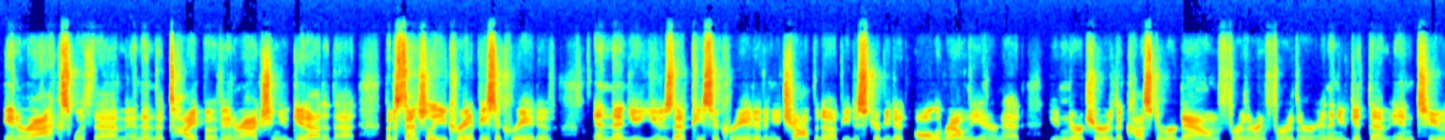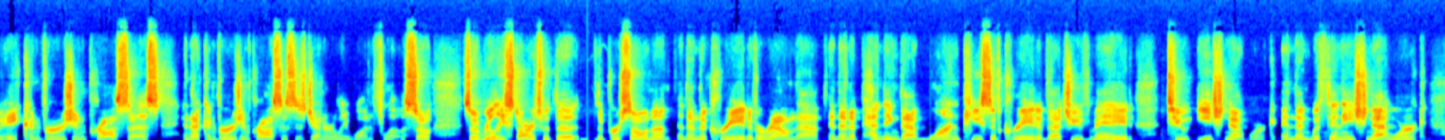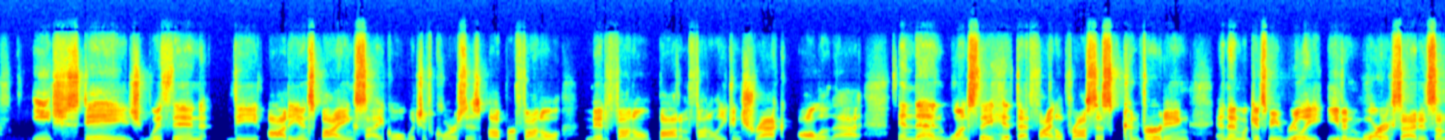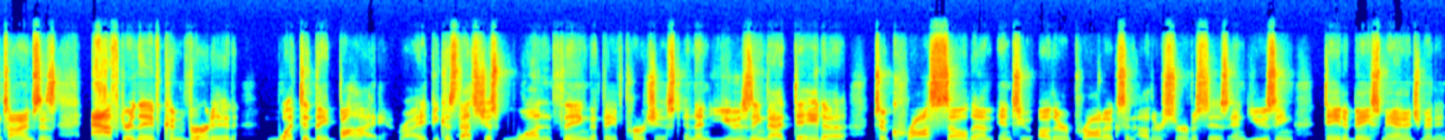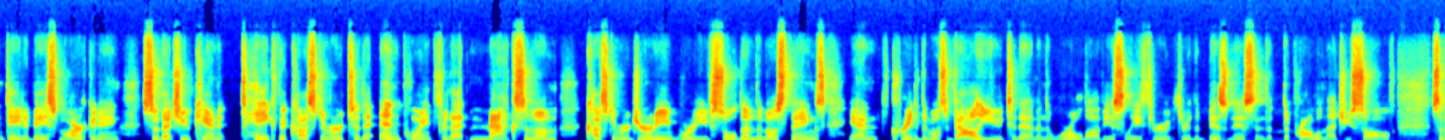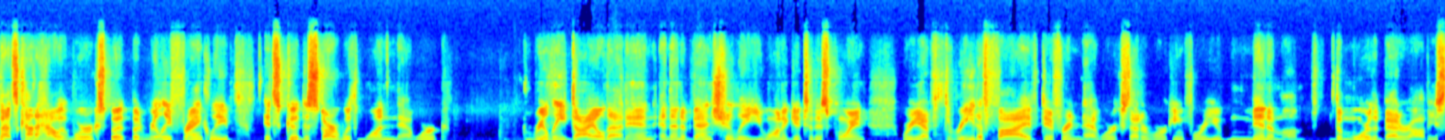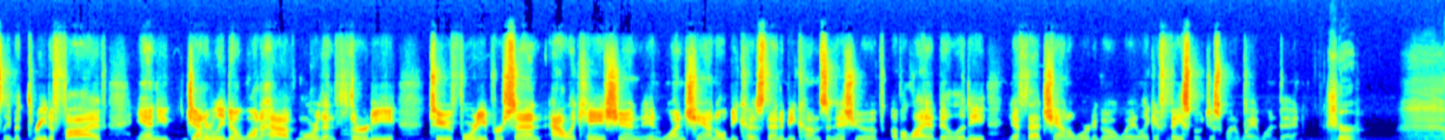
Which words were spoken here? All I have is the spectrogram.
interacts with them and then the type of interaction you get out of that. But essentially, you create a piece of creative and then you use that piece of creative and you chop it up, you distribute it all around the internet, you nurture the customer down further and further, and then you get them into a conversion process. And that conversion process is generally one flow. So, so it really starts with the, the persona and then the creative around that, and then appending that one piece of creative that you've made to each network. And then within each network, each stage within the audience buying cycle, which of course is upper funnel, mid funnel, bottom funnel. You can track all of that. And then once they hit that final process converting, and then what gets me really even more excited sometimes is after they've converted, what did they buy, right? Because that's just one thing that they've purchased. And then using that data to cross sell them into other products and other services and using database management and database marketing so that you can take the customer to the endpoint for that maximum customer journey where you've sold them the most things and created the most value to them in the world obviously through through the business and the, the problem that you solve. So that's kind of how it works but but really frankly it's good to start with one network really dial that in and then eventually you want to get to this point where you have three to five different networks that are working for you minimum the more the better obviously but three to five and you generally don't want to have more than 30 to 40% allocation in one channel because then it becomes an issue of, of a liability if that channel were to go away like if facebook just went away one day sure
